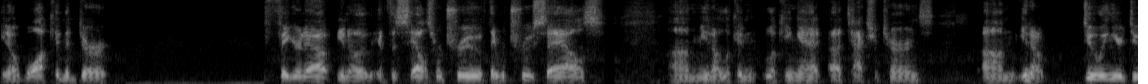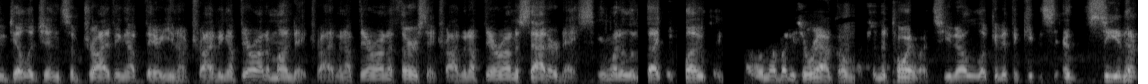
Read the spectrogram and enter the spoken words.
You know, walk in the dirt, figuring out, you know, if the sales were true, if they were true sales. Um, you know, looking looking at uh, tax returns. Um, you know, doing your due diligence of driving up there. You know, driving up there on a Monday, driving up there on a Thursday, driving up there on a Saturday, seeing what it looks like with closing when nobody's around, go in the toilets, you know, looking at the seeing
